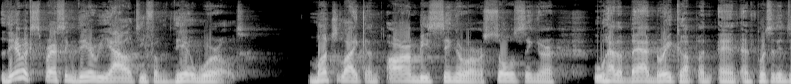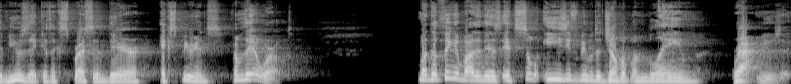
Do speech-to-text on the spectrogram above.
they're expressing their reality from their world. Much like an r&b singer or a soul singer who had a bad breakup and, and, and puts it into music is expressing their experience from their world but the thing about it is, it's so easy for people to jump up and blame rap music,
